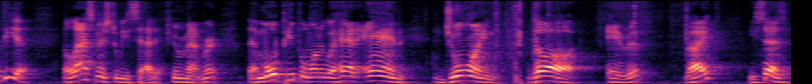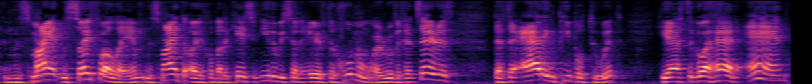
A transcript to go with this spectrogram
the. The last Mishnah we said, if you remember, that more people want to go ahead and join the Erev, right? He says in the Smayat the Sefer Aleim, the Smayat the Eichel, but a case of either we said Erev Techumim or Erev Chetzeres, that they're adding people to it, he has to go ahead and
